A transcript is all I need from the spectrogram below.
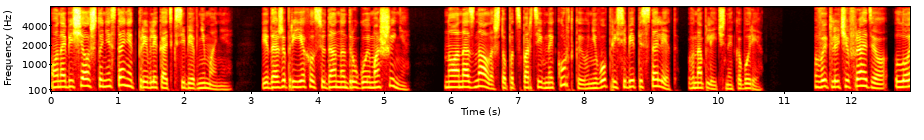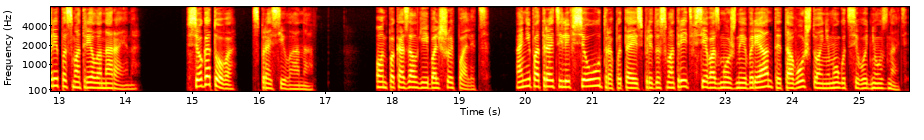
Он обещал, что не станет привлекать к себе внимание, и даже приехал сюда на другой машине. Но она знала, что под спортивной курткой у него при себе пистолет в наплечной кобуре. Выключив радио, Лори посмотрела на Райана. Все готово?» — спросила она. Он показал ей большой палец. Они потратили все утро, пытаясь предусмотреть все возможные варианты того, что они могут сегодня узнать.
